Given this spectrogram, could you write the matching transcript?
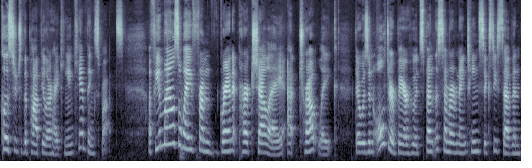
Closer to the popular hiking and camping spots. A few miles away from Granite Park Chalet at Trout Lake, there was an older bear who had spent the summer of 1967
